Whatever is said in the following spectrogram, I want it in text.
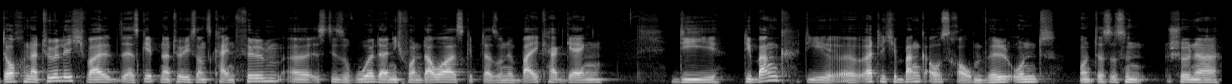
Doch natürlich, weil es gibt natürlich sonst keinen Film, äh, ist diese Ruhe da nicht von Dauer. Es gibt da so eine Biker-Gang, die die Bank, die äh, örtliche Bank ausrauben will und, und das ist ein schöner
